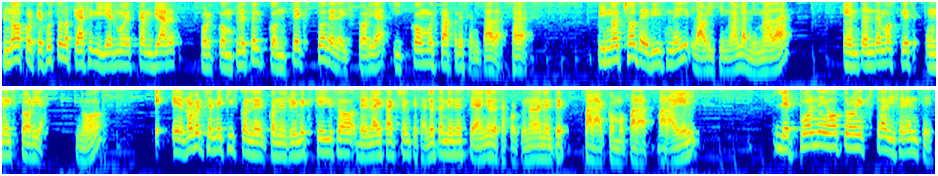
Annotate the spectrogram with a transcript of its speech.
No, porque justo lo que hace Guillermo es cambiar por completo el contexto de la historia y cómo está presentada. O sea, Pinocho de Disney, la original animada, entendemos que es una historia, ¿no? Eh, eh, Robert Zemeckis con el, con el remake que hizo de live action que salió también este año, desafortunadamente para como para, para él, le pone otro extra diferente.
